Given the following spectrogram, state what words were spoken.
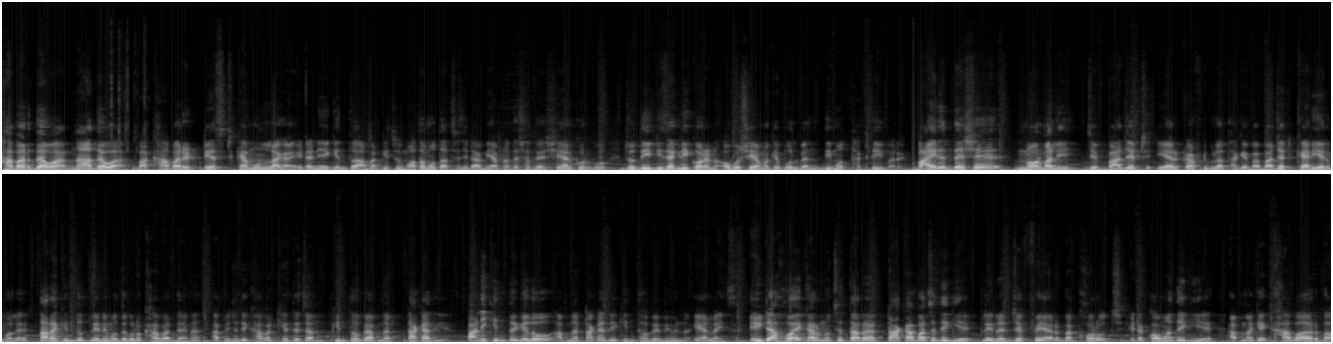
খাবার দেওয়া, না দেওয়া বা খাবারের টেস্ট কেমন লাগা, এটা নিয়ে কিন্তু আমার কিছু মতামত আছে যেটা আমি আপনাদের সাথে শেয়ার করব। যদি ডিজাগ্রি করেন, অবশ্যই আমাকে বলবেন, দ্বিমত থাকতেই পারে। বাইরের দেশে নর্মালি যে বাজেট এয়ারক্রাফটগুলো থাকে বা বাজেট ক্যারিয়ার বলে, তারা কিন্তু প্লেনের মধ্যে কোনো খাবার দেয় না। আপনি যদি খাবার খেতে চান, কিনতে হবে আপনার টাকা দিয়ে। পানি কিনতে গেলেও আপনার টাকা দিয়ে কিনতে হবে বিভিন্ন এয়ারলাইন্সে। এইটা হয় কারণ হচ্ছে তারা টাকা বাঁচাতে গিয়ে প্লেনের যে ফেয়ার বা খরচ, এটা কমাতে গিয়ে আপনাকে খাবার বা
